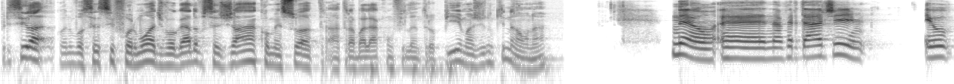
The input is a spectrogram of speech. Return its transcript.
Priscila, quando você se formou advogada, você já começou a, tra a trabalhar com filantropia? Imagino que não, né? Não, é, na verdade, eu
